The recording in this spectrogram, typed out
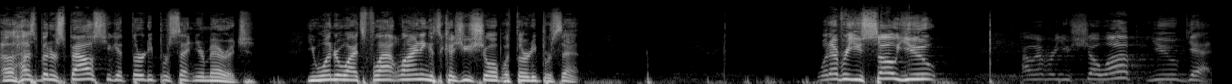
husband or spouse, you get 30% in your marriage. You wonder why it's flatlining? It's because you show up with 30%. Whatever you sow, you, however you show up, you get.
